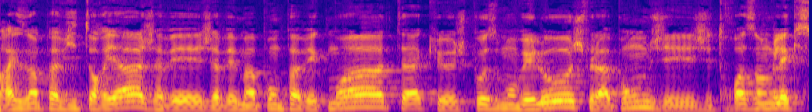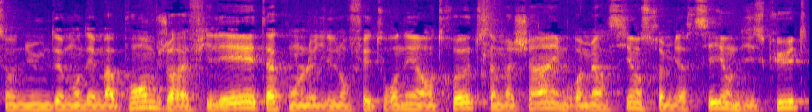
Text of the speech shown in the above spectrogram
par exemple, à Vitoria, j'avais j'avais ma pompe avec moi. Tac, euh, je pose mon vélo, je fais la pompe. J'ai j'ai trois Anglais qui sont venus me demander ma pompe. J'aurais filé. Tac, on, ils l'ont fait tourner entre eux, tout ça machin. Ils me remercient, on se remercie, on discute.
